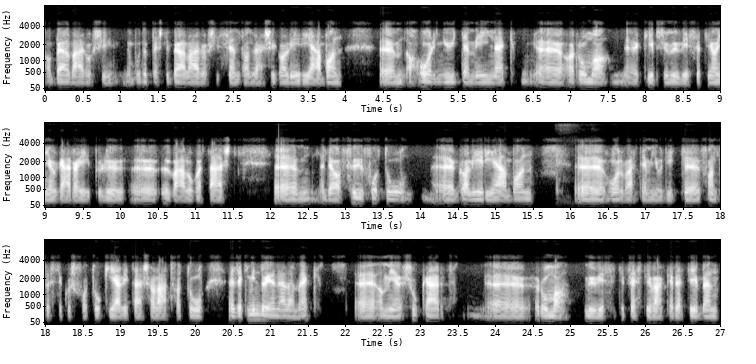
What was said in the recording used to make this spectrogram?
a belvárosi, a budapesti belvárosi Szent Andrási galériában a hornyűjteménynek a roma képzőművészeti anyagára épülő válogatást, de a főfotó galériában Horváth M. Judit fantasztikus fotókiállítása látható. Ezek mind olyan elemek, ami a Sukárt Roma Művészeti Fesztivál keretében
